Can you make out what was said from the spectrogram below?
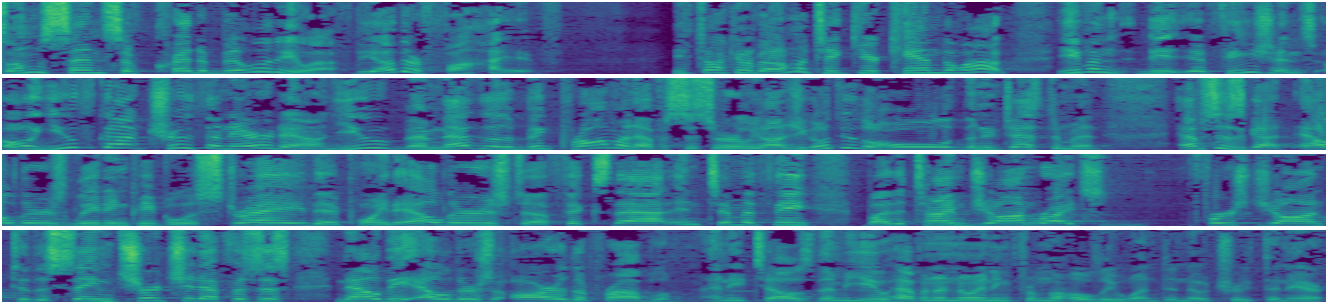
some sense of credibility left. The other five He's talking about, I'm going to take your candle out. Even the Ephesians, oh, you've got truth and error down. You, I mean, that's a big problem in Ephesus early on. As you go through the whole of the New Testament, Ephesus has got elders leading people astray. They appoint elders to fix that. In Timothy, by the time John writes First John to the same church at Ephesus, now the elders are the problem. And he tells them, You have an anointing from the Holy One to know truth and error.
